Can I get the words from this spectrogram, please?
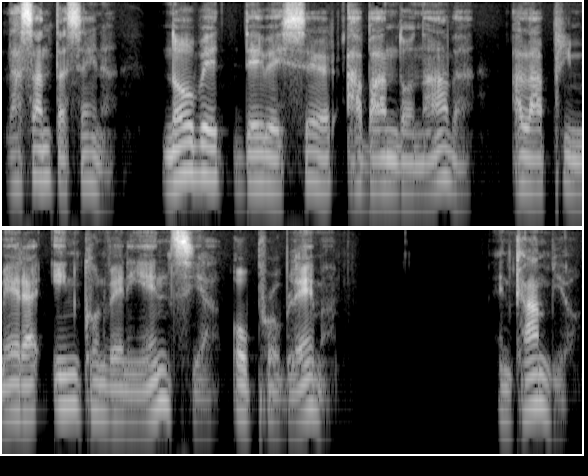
La Santa Cena no debe ser abandonada a la primera inconveniencia o problema. En cambio,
